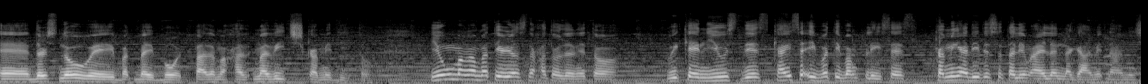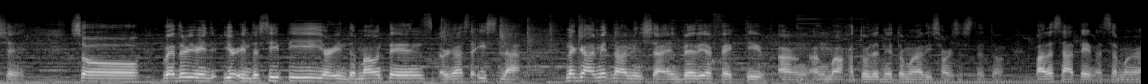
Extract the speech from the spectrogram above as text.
And there's no way but by boat para ma-reach kami dito. Yung mga materials na katulad nito, we can use this kahit sa iba't ibang places. Kami nga dito sa Talim Island, nagamit namin siya. eh. So, whether you're in, you're in the city, you're in the mountains, or nasa isla, nagamit namin siya and very effective ang, ang mga katulad nito mga resources na to para sa atin at sa mga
